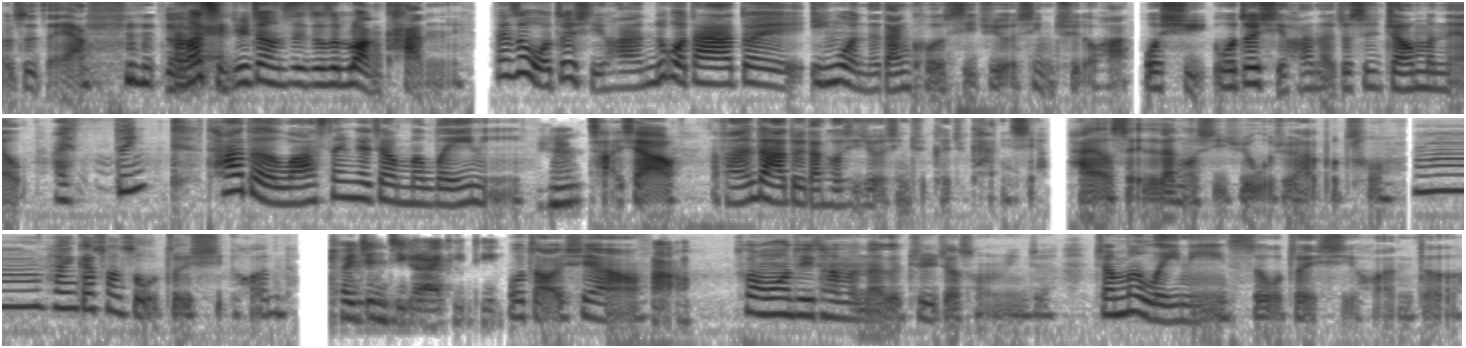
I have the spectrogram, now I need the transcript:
就是这样，然后喜剧正是就是乱看但是我最喜欢，如果大家对英文的单口喜剧有兴趣的话，我喜我最喜欢的就是 John Mulaney，I think 他的 last name 应该叫 Mulaney，查一下哦。反正大家对单口喜剧有兴趣，可以去看一下。还有谁的单口喜剧我觉得还不错？嗯，他应该算是我最喜欢的。推荐几个来听听。我找一下哦。好。突然忘记他们那个剧叫什么名字，叫《莫雷尼》是我最喜欢的，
